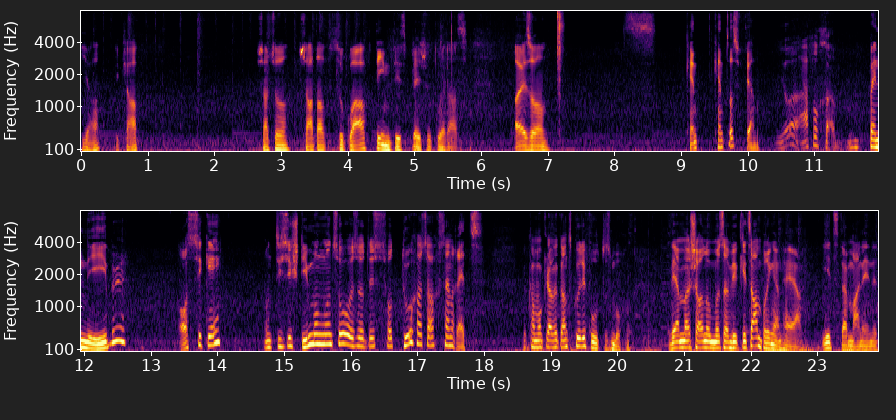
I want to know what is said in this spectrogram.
Ja, ich glaube. Schaut schon, schaut auf, sogar auf dem Display schon gut aus. Also, kennt, kennt das fern. Ja, einfach äh, bei Nebel rausgehen und diese Stimmung und so, also das hat durchaus auch seinen Reiz. Da kann man, glaube ich, ganz gute Fotos machen. Werden wir schauen, ob wir es auch wirklich zusammenbringen heuer. Jetzt der Mann nicht.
